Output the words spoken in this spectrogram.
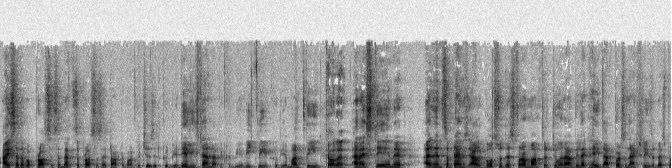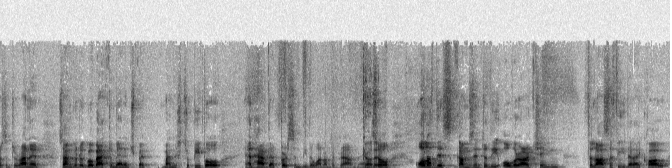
I set up a process. And that's the process I talked about, which is it could be a daily stand up, it could be a weekly, it could be a monthly. Got it. And I stay in it. And then sometimes I'll go through this for a month or two and I'll be like, hey, that person actually is the best person to run it. So I'm going to go back to manage by manage through people and have that person be the one on the ground. Got and it. so all of this comes into the overarching philosophy that I call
